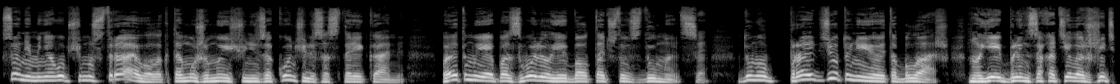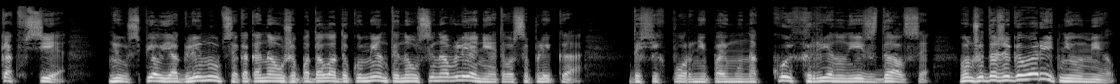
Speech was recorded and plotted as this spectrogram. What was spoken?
Соня меня, в общем, устраивала, к тому же мы еще не закончили со стариками. Поэтому я и позволил ей болтать, что вздумается. Думал, пройдет у нее эта блажь, но ей, блин, захотелось жить как все. Не успел я оглянуться, как она уже подала документы на усыновление этого сопляка. До сих пор не пойму, на кой хрен он ей сдался. Он же даже говорить не умел.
